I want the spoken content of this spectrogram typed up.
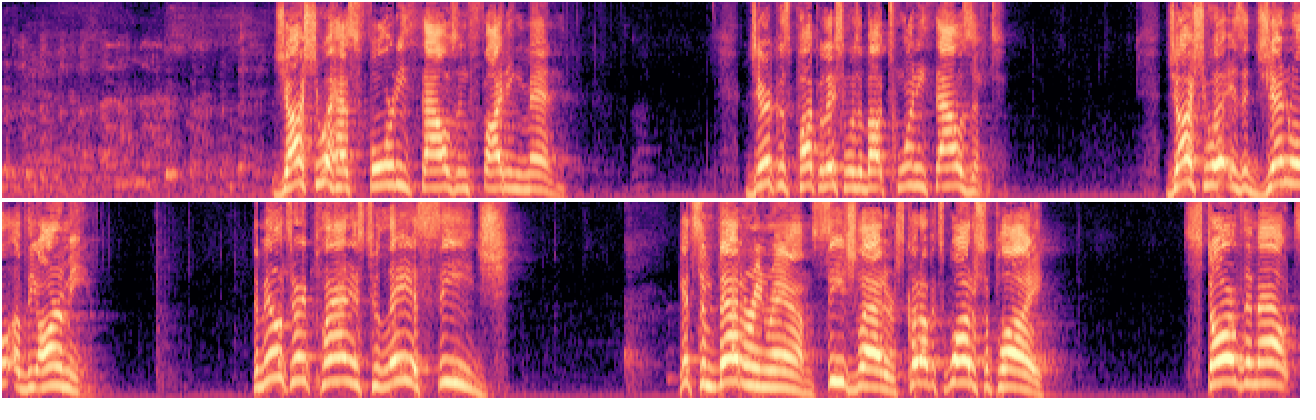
Joshua has 40,000 fighting men. Jericho's population was about 20,000. Joshua is a general of the army. The military plan is to lay a siege, get some battering rams, siege ladders, cut off its water supply, starve them out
